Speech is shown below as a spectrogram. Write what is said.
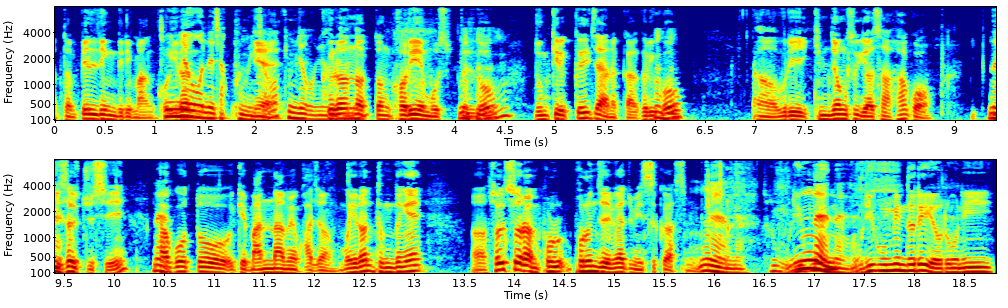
어떤 빌딩들이 많고 김정은의 작품이죠. 예, 김정은 위원장. 그런 어떤 거리의 모습들도 음흠. 눈길을 끌지 않을까. 그리고 어, 우리 김정숙 여사하고 네. 이설주 씨 네. 하고 또 이렇게 만남의 과정 뭐 이런 등등의 어, 쏠쏠한 보, 보는 재미가 좀 있을 것 같습니다. 네, 네. 우리, 국- 네네. 우리 국민들의 여론이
